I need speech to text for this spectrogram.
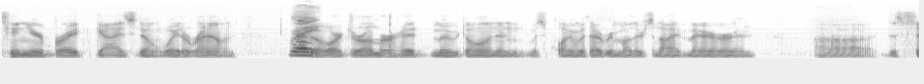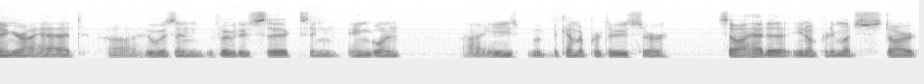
10 year break guys don't wait around right? so our drummer had moved on and was playing with Every Mother's Nightmare, and uh, the singer I had, uh, who was in Voodoo Six in England, uh, he's become a producer. So I had to, you know, pretty much start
